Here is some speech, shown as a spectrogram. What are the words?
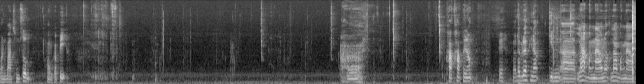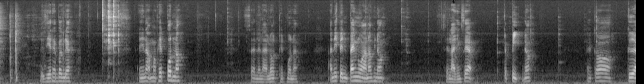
หวานหวานๆส้มๆ หอมกะปิอ่าคักๆพี่น้องเอ้ยมาเด้อมาเด้พี่น้อง กินอ่าลาบบางนาวเนาะลาบบางนาว เดี๋ยวเสียให้เบิ่งเด้อ อันนี้เนาะมาเพชรป่นเนาะ ใส่หลายๆรสเพชรป่นนะ อันนี้เป็นแป้งนัวเนาะพี่น้อง ใส่หลายจังแซ่บกะปิเนาะ แล้วก็เกลือ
